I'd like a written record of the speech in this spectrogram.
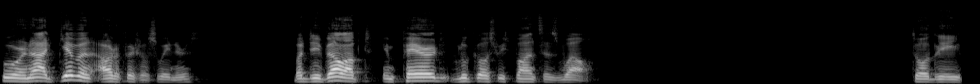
who were not given artificial sweeteners but developed impaired glucose response as well. So the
